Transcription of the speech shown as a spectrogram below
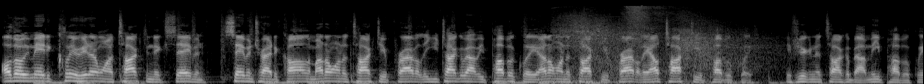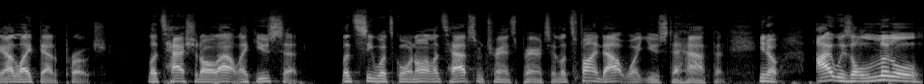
Although he made it clear he didn't want to talk to Nick Saban. Saban tried to call him. I don't want to talk to you privately. You talk about me publicly. I don't want to talk to you privately. I'll talk to you publicly if you're going to talk about me publicly. I like that approach. Let's hash it all out, like you said. Let's see what's going on. Let's have some transparency. Let's find out what used to happen. You know, I was a little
